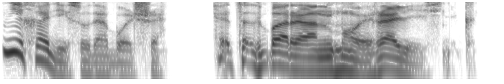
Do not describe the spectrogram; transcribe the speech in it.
«Не ходи сюда больше. Этот баран мой ровесник».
